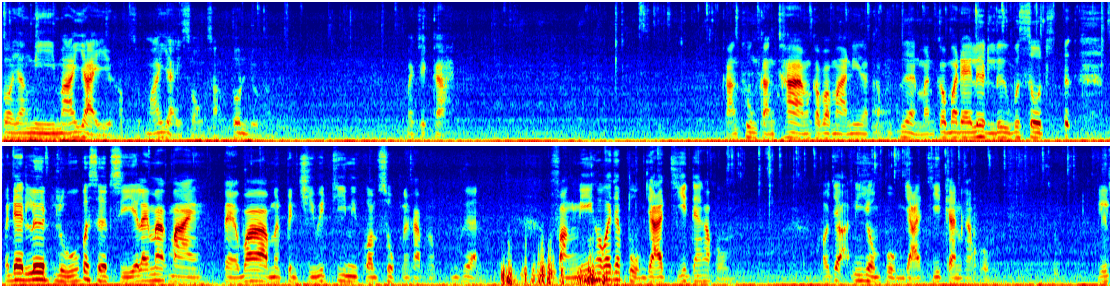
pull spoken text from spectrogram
ก็ยังมีไม้ใหญ่อยู่ครับ ไม้ใหญ่สองสามต้นอยู่ครับบรรยากาศกลางทุ่งกลางท่ามันก็ประมาณนี้แหละครับเพื่อนมันก็ไม่ได้เลือดลือประเสริฐไม่ได้เลือดหรูประเสริฐสีอะไรมากมาย แต่ว่ามันเป็นชีวิตที่มีความสุขนะครับเพื่อนฝั่งนี้เขาก็จะปลูกยาจีดนะครับผมเขาจะนิยมปลูกยาจีดกันครับผม หรือ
